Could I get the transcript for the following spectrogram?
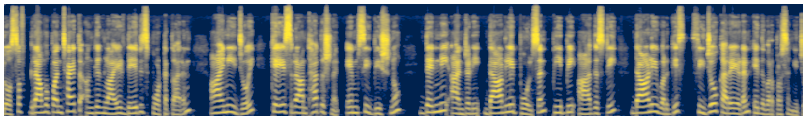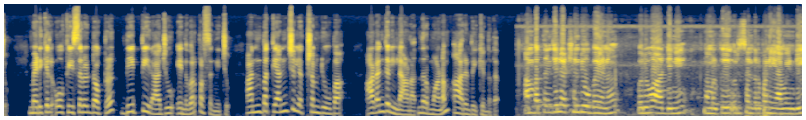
Joseph grama panchayat അംഗങ്ങളായ Davis Pottakkaran Annie Joy K S Radhakrishnan M C Vishnu Denny Antony Darly Paulson P P Augusty Dolly Varghese Sijo Karayadan എന്നിവർ പ്രസംഗിച്ചു. Medical officer doctor Deepthi Raju എന്നിവർ പ്രസംഗിച്ചു. അൻപത്തിയഞ്ച് ലക്ഷം രൂപ അടങ്കലിലാണ് നിർമ്മാണം ആരംഭിക്കുന്നത്. അമ്പത്തഞ്ച് ലക്ഷം രൂപയാണ് ഒരു വാർഡിന് നമ്മൾക്ക് ഒരു സെന്റർ പണിയാൻ വേണ്ടി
